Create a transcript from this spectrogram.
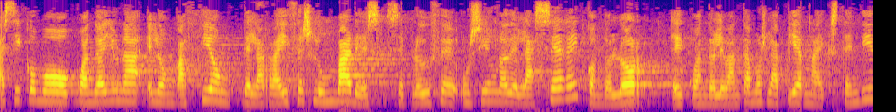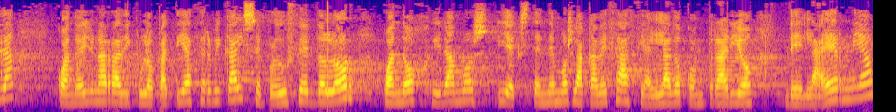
así como cuando hay una elongación de las raíces lumbares se produce un signo de la segue con dolor eh, cuando levantamos la pierna extendida. Cuando hay una radiculopatía cervical se produce dolor cuando giramos y extendemos la cabeza hacia el lado contrario de la hernia.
